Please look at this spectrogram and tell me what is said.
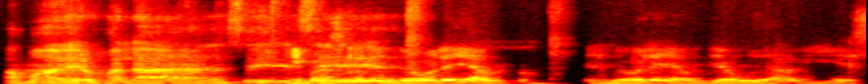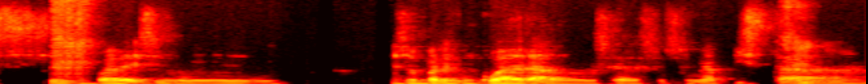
vamos a ver, ojalá se... Y, más con el nuevo layout, ¿no? El nuevo layout de Abu Dhabi es, eso parece un eso parece un cuadrado, o sea, eso es una pista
